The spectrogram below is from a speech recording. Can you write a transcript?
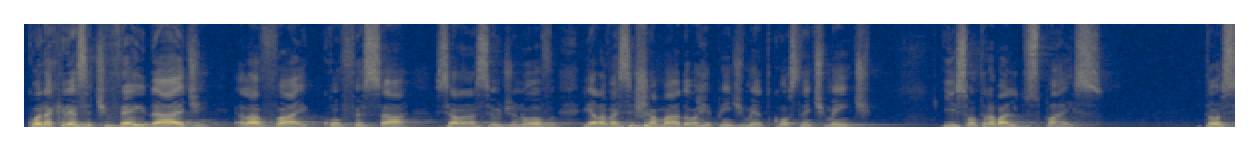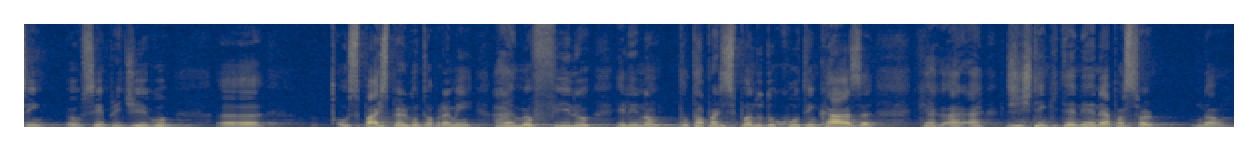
Quando a criança tiver idade, ela vai confessar se ela nasceu de novo, e ela vai ser chamada ao arrependimento constantemente. E isso é um trabalho dos pais. Então, assim, eu sempre digo. Uh, os pais perguntam para mim: ah, meu filho, ele não está participando do culto em casa. A, a, a, gente tem que entender, né, pastor? Não.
